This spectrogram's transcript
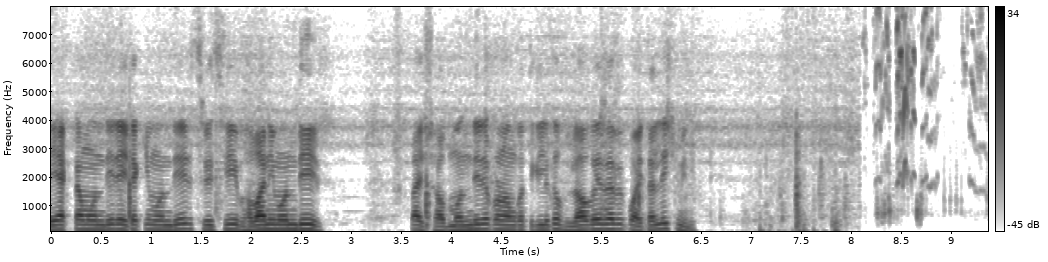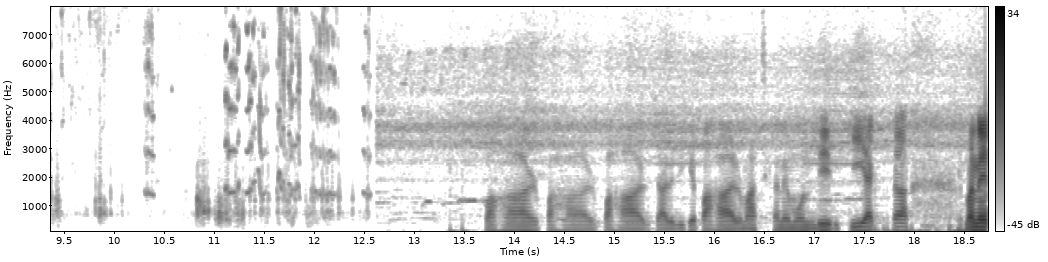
এই একটা মন্দির এটা কি মন্দির? শ্রী শ্রী ভবানী মন্দির। ভাই সব মন্দিরে প্রণাম করতে গেলে তো ভ্লগ হয়ে যাবে পঁয়তাল্লিশ মিনিট। চারিদিকে পাহাড়, মাঝখানে মন্দির, কি একটা মানে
